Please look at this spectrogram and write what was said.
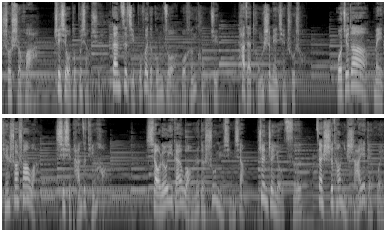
说实话，这些我都不想学，干自己不会的工作，我很恐惧，怕在同事面前出丑。我觉得每天刷刷碗、洗洗盘子挺好。小刘一改往日的淑女形象，振振有词，在食堂你啥也得会，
